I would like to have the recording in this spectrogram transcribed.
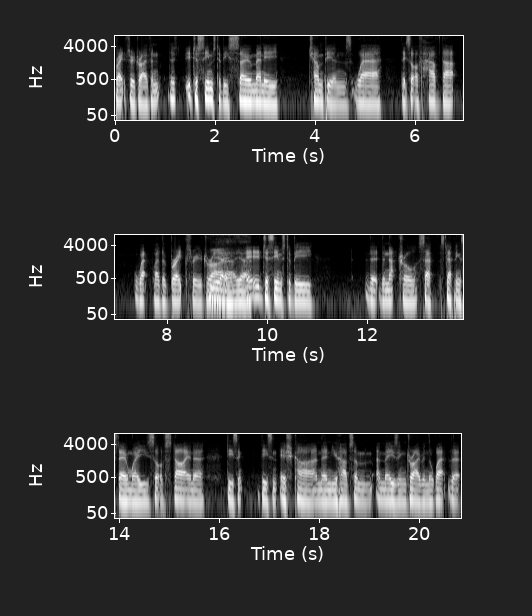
breakthrough drive, and it just seems to be so many champions where they sort of have that wet weather breakthrough drive. Yeah, yeah. It, it just seems to be the the natural step, stepping stone where you sort of start in a decent decent-ish car and then you have some amazing drive in the wet that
